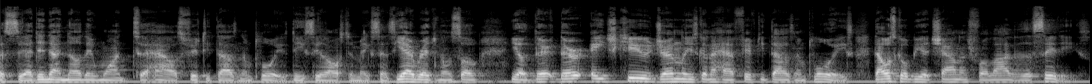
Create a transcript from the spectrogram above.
let's see, I did not know they want to house 50,000 employees. DC and Austin makes sense. Yeah, Reginald. So, you know, their, their HQ generally is going to have 50,000 employees. That was going to be a challenge for a lot of the cities,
